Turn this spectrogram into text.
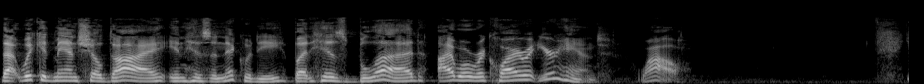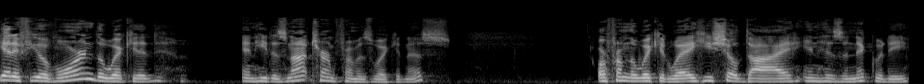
that wicked man shall die in his iniquity, but his blood I will require at your hand. Wow. Yet if you have warned the wicked, and he does not turn from his wickedness, or from the wicked way, he shall die in his iniquity,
